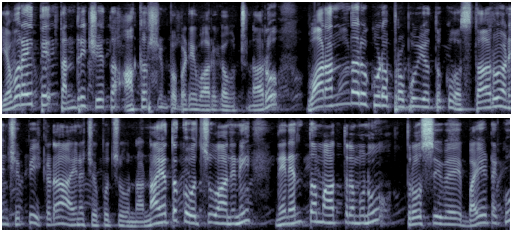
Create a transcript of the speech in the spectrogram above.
ఎవరైతే తండ్రి చేత ఆకర్షింపబడేవారుగా ఉంటున్నారో వారందరూ కూడా ప్రభు యొద్దకు వస్తారు అని చెప్పి ఇక్కడ ఆయన చెప్పుచూ ఉన్నాడు. నా యొద్దకు వచ్చు వానిని నేను ఎంత మాత్రమును త్రోసివే బయటకు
